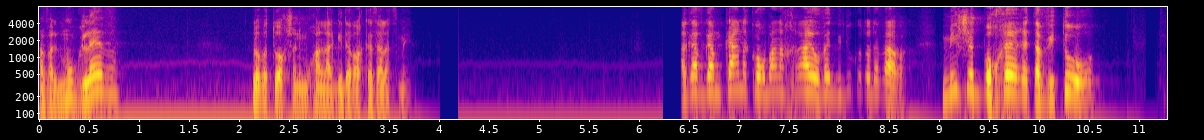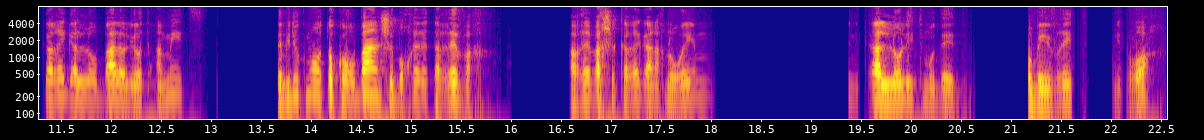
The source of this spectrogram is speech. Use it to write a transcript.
אבל מוג לב, לא בטוח שאני מוכן להגיד דבר כזה על עצמי. אגב, גם כאן הקורבן אחראי עובד בדיוק אותו דבר. מי שבוחר את הוויתור, כי כרגע לא בא לו להיות אמיץ, זה בדיוק כמו אותו קורבן שבוחר את הרווח. הרווח שכרגע אנחנו רואים, שנקרא לא להתמודד, או בעברית, לברוח.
